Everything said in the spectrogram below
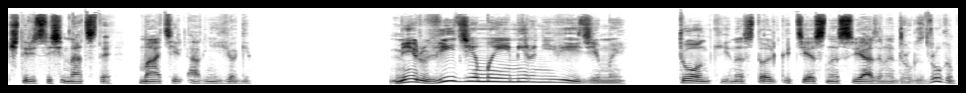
417. Матерь Агни-йоги. Мир видимый и мир невидимый, тонкие, настолько тесно связаны друг с другом,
